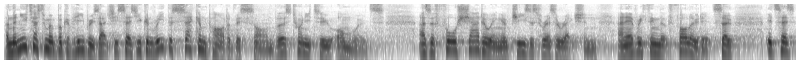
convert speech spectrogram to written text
And the New Testament book of Hebrews actually says you can read the second part of this psalm, verse 22 onwards, as a foreshadowing of Jesus' resurrection and everything that followed it. So it says,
